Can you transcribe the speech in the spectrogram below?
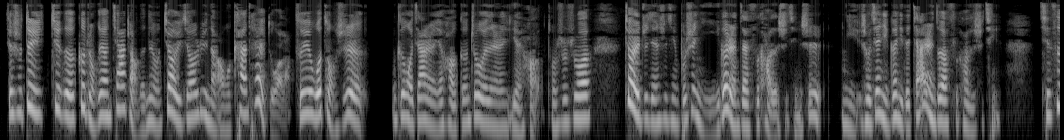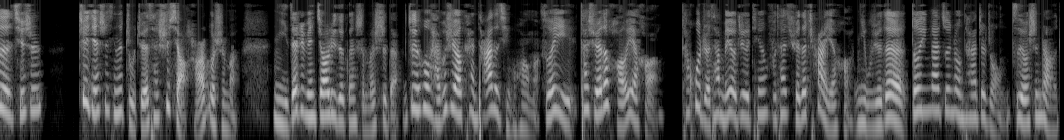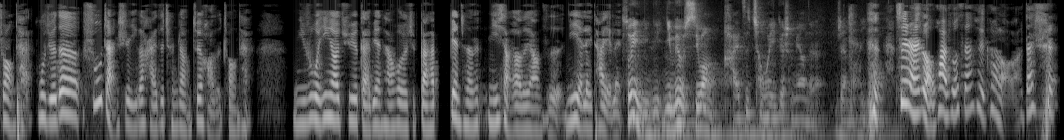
就是对于这个各种各样家长的那种教育焦虑呢，我看的太多了，所以我总是跟我家人也好，跟周围的人也好，总是说教育这件事情不是你一个人在思考的事情，是你首先你跟你的家人都要思考的事情，其次其实这件事情的主角才是小孩，不是吗？你在这边焦虑的跟什么似的，最后还不是要看他的情况吗？所以他学得好也好，他或者他没有这个天赋，他学得差也好，你我觉得都应该尊重他这种自由生长的状态。我觉得舒展是一个孩子成长最好的状态。你如果硬要去改变他，或者去把他变成你想要的样子，你也累，他也累。所以你你你没有希望孩子成为一个什么样的人人吗？虽然老话说三岁看老啊，但是。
